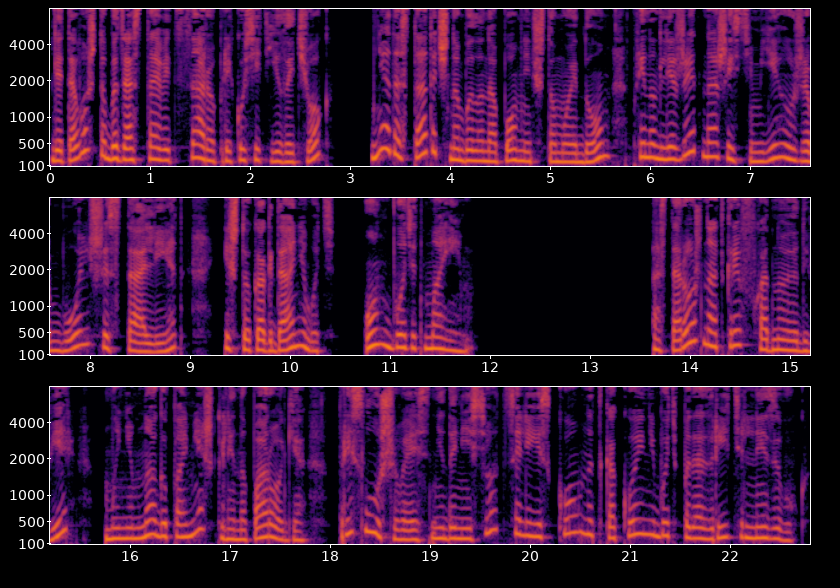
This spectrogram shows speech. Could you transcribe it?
для того, чтобы заставить Сару прикусить язычок, мне достаточно было напомнить, что мой дом принадлежит нашей семье уже больше ста лет и что когда-нибудь он будет моим. Осторожно открыв входную дверь, мы немного помешкали на пороге, прислушиваясь, не донесется ли из комнат какой-нибудь подозрительный звук.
